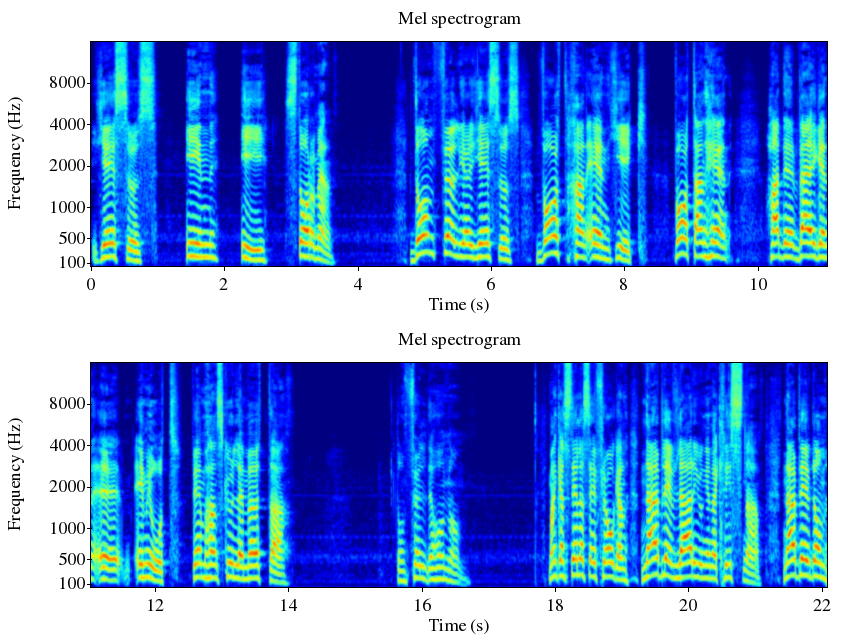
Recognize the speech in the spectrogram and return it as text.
Jesus in i stormen. De följer Jesus vart han än gick, vart han än hade vägen eh, emot, vem han skulle möta. De följde honom. Man kan ställa sig frågan, när blev lärjungarna kristna? När blev de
